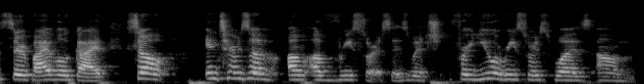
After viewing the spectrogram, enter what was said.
survival guide. So in terms of um, of resources which for you a resource was um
